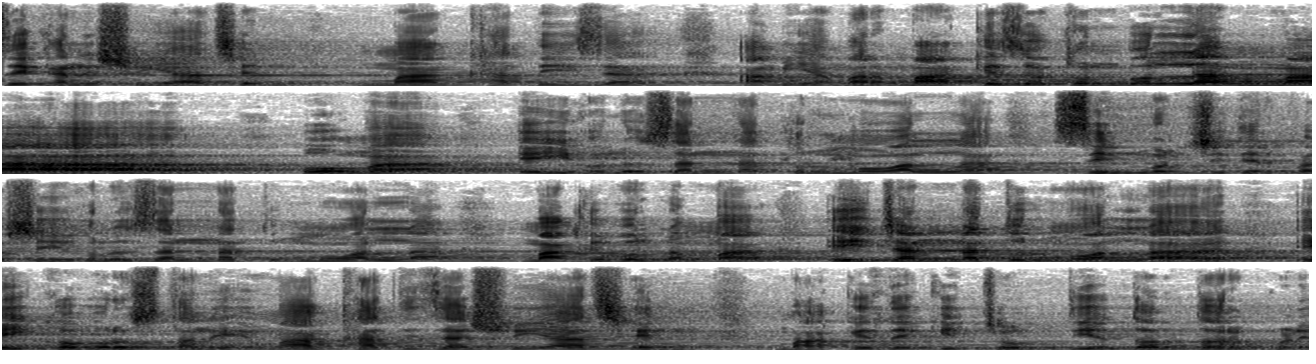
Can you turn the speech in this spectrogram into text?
যেখানে শুয়ে আছেন মা খাদিজা। আমি আমার মাকে যখন বললাম, মা ও মা, এই হলো জান্নাতুল মোয়াল্লা জিন মসজিদের পাশেই হলো জান্নাতুল মোয়াল্লা মাকে বললাম, মা, এই জান্নাতুল মোয়াল্লা এই কবরস্থানে মা খাদিজা শুয়ে আছেন। মাকে দেখি চোখ দিয়ে দর দর করে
